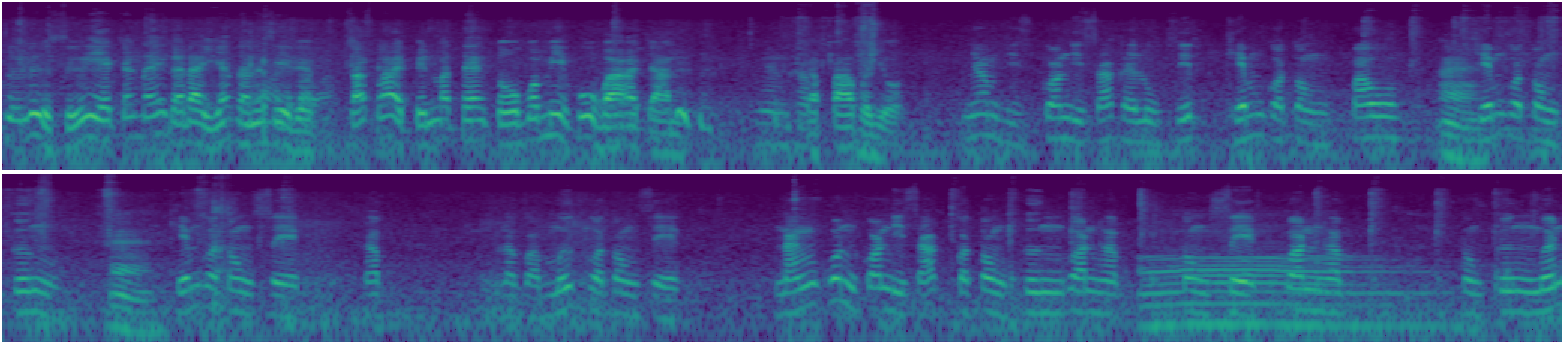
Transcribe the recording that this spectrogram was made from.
คือลือสือเฮ็ดจังไดก็ได้อยังซั่นจังซี่เด้อสักลายเป็นมาแต่งตัวบ่มีครูบาอาจารย์แม่นคกัรับบเปล่าประโยชน์ ย่ำสิก่อนสิซักให้ลูกศิษย์เข็มก็ต้องเป่าอ่า เข็มก็ต้องกึงเออเข็มก็ต้องเสกครับ แล้วก็มึกก็ต้องเสก หนังก้นก้อนดิซักก็ต้องกึงก่อนครับ ต้องเสกก่อนครับ ต้องกึงเหมือน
